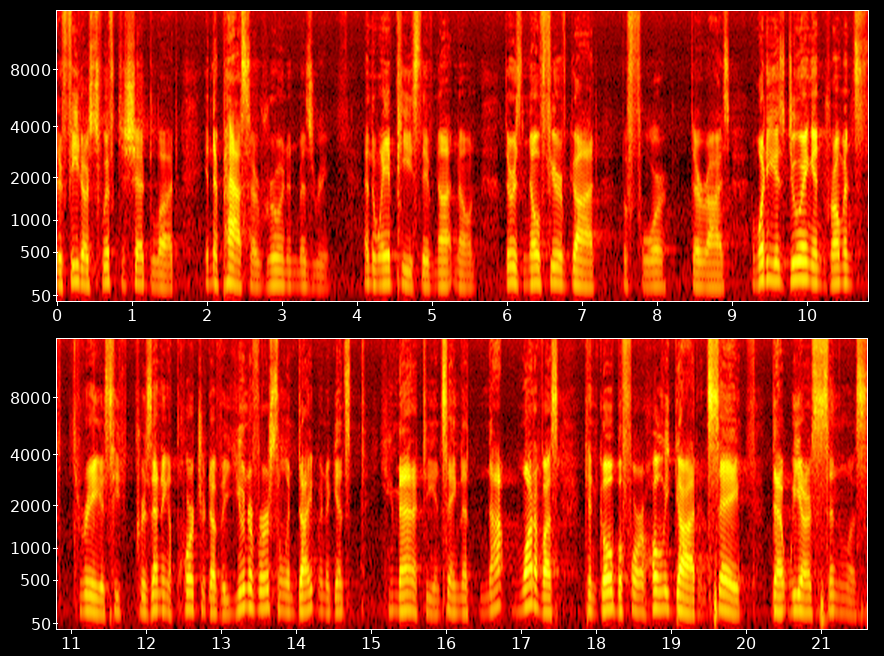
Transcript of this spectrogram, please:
Their feet are swift to shed blood. In their paths are ruin and misery. And the way of peace they have not known. There is no fear of God before their eyes. And what he is doing in Romans 3 is he's presenting a portrait of a universal indictment against humanity and saying that not one of us can go before a holy God and say that we are sinless.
